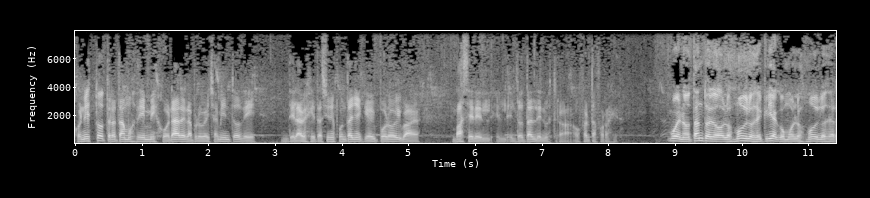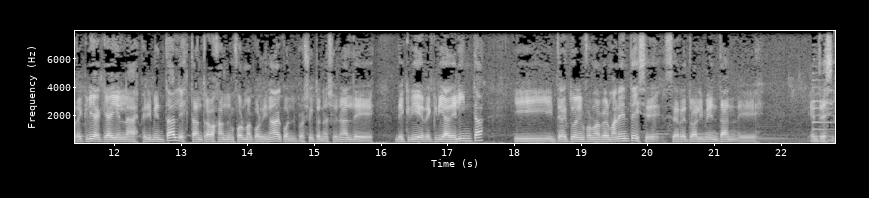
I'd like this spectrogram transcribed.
Con esto tratamos de mejorar el aprovechamiento de, de la vegetación espontánea que hoy por hoy va, va a ser el- el total de nuestra oferta forrajera. Bueno, tanto lo- los módulos de cría como los módulos de recría que hay en la experimental están trabajando en forma coordinada con el Proyecto Nacional de, Cría y Recría del INTA y interactúan en forma permanente y se, retroalimentan eh, entre sí.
